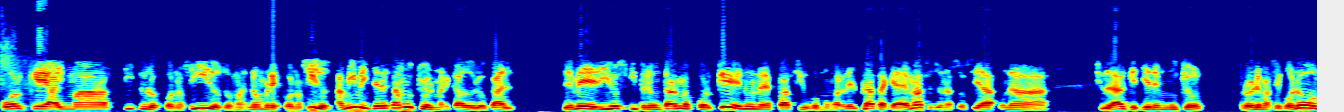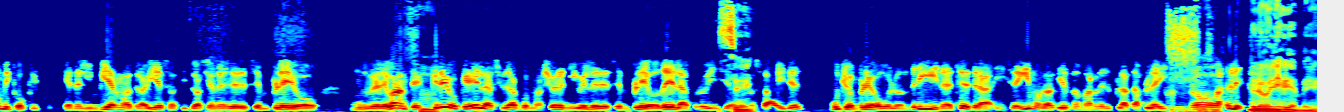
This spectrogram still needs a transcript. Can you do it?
porque hay más títulos conocidos o más nombres conocidos. A mí me interesa mucho el mercado local de medios y preguntarnos por qué en un espacio como Mar del Plata, que además es una sociedad, una ciudad que tiene muchos problemas económicos, que, en el invierno atraviesa situaciones de desempleo muy relevantes. Mm. Creo que es la ciudad con mayores niveles de desempleo de la provincia de Buenos Aires, mucho empleo golondrina, etcétera, y seguimos haciendo Mar del Plata Play, ¿no? ¿Vale? Pero venís bien, venís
